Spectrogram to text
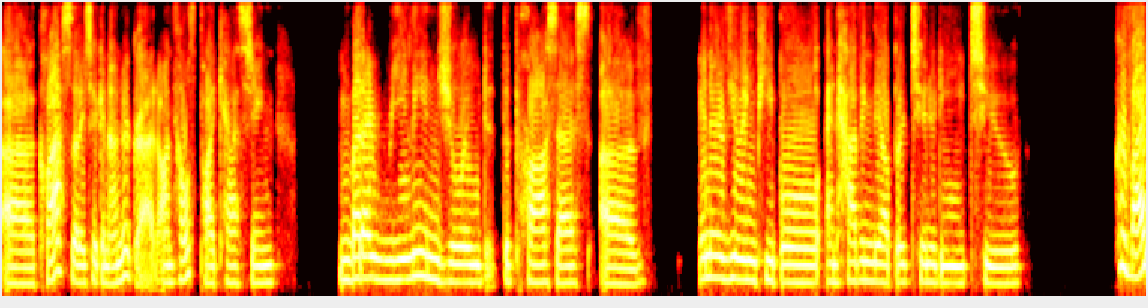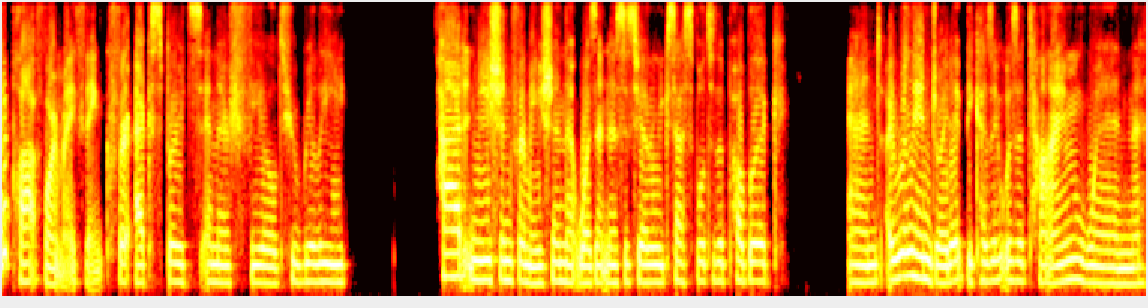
a class that I took in undergrad on health podcasting, but I really enjoyed the process of interviewing people and having the opportunity to provide a platform, I think, for experts in their field who really had niche information that wasn't necessarily accessible to the public. And I really enjoyed it because it was a time when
